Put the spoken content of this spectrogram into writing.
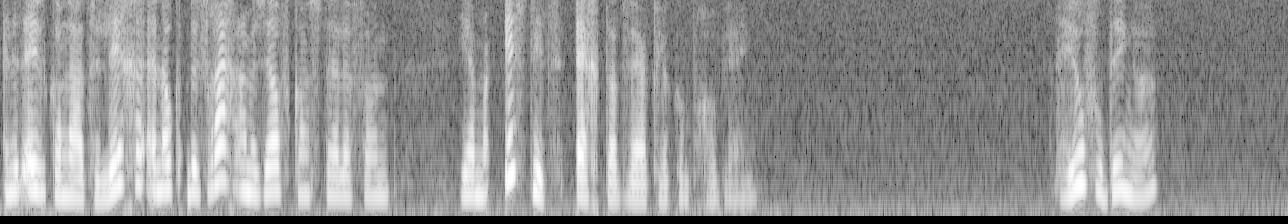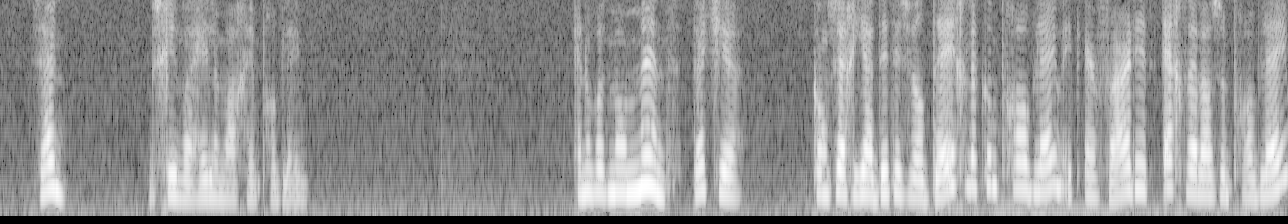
En het even kan laten liggen en ook de vraag aan mezelf kan stellen van ja, maar is dit echt daadwerkelijk een probleem? Heel veel dingen zijn misschien wel helemaal geen probleem. En op het moment dat je kan zeggen: Ja, dit is wel degelijk een probleem. Ik ervaar dit echt wel als een probleem.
